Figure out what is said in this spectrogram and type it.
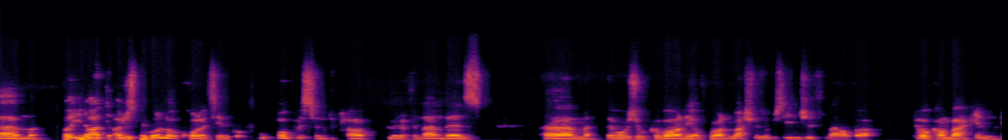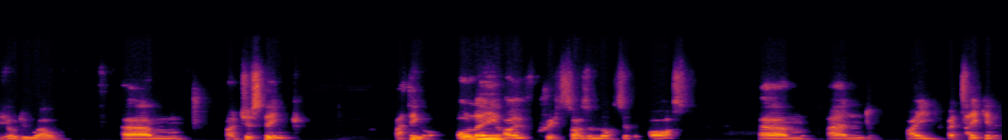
Um, but you know, I, I, just think they've got a lot of quality. They've got Paul Pogba at the club, Bruno Fernandes. Um, they've obviously got Cavani off run. Rashford's obviously injured for now, but he'll come back and he'll do well. Um, I just think, I think Ole, I've criticised a lot in the past, um, and I I taken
